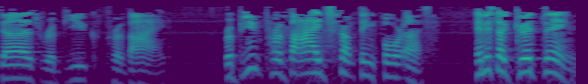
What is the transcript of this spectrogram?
does rebuke provide? Rebuke provides something for us. And it's a good thing.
